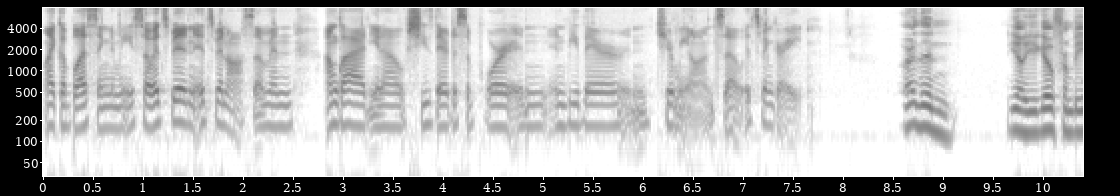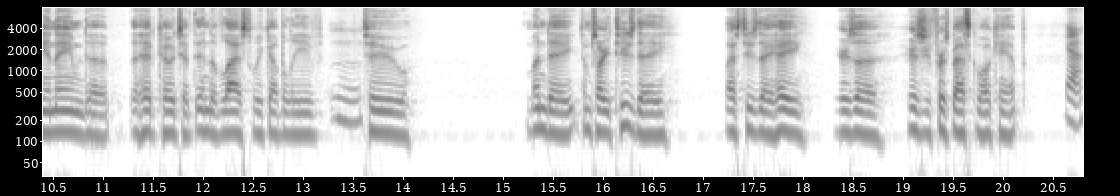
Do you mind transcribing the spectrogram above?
like a blessing to me. So it's been it's been awesome. And i'm glad you know she's there to support and, and be there and cheer me on. So it's been great. All right, then, you know, you go from being named uh, the head coach at the end of last week, I believe, Mm-hmm. to Monday. I'm sorry, Tuesday, last Tuesday. Hey, here's a here's your first basketball camp. yeah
